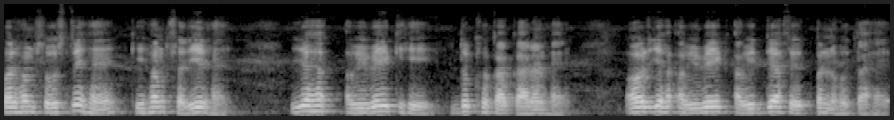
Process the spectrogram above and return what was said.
पर हम सोचते हैं कि हम शरीर हैं। यह अविवेक ही दुख का कारण है, और यह अविवेक अविद्या से उत्पन्न होता है।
